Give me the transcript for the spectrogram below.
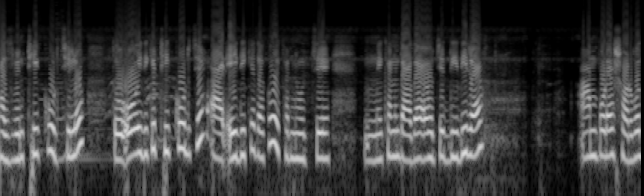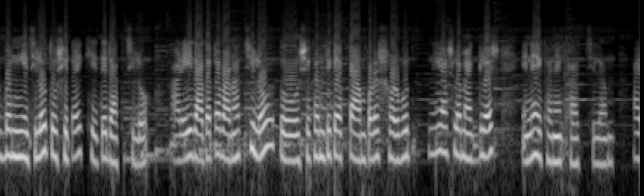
হাজব্যান্ড ঠিক করছিল। তো ও ওইদিকে ঠিক করছে, আর এইদিকে দেখো, এখানে হচ্ছে এখানে দাদা, হচ্ছে দিদিরা আম পোড়ার শরবত বানিয়েছিল, তো সেটাই খেতে ডাকছিল। আর এই দাদাটা বানাচ্ছিল, তো সেখান থেকে একটা আম পোড়ার শরবত নিয়ে আসলাম, এক গ্লাস এনে এখানে খাচ্ছিলাম। আর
